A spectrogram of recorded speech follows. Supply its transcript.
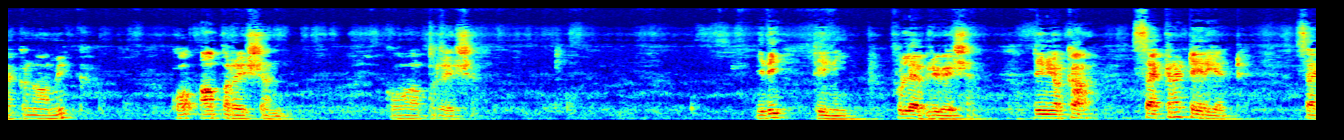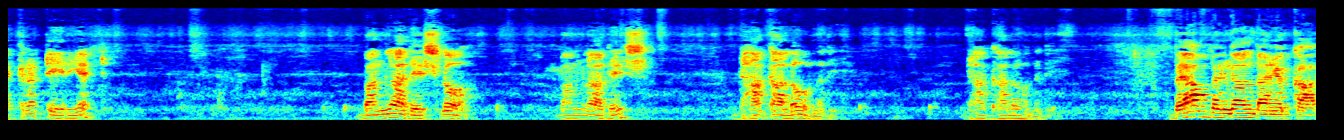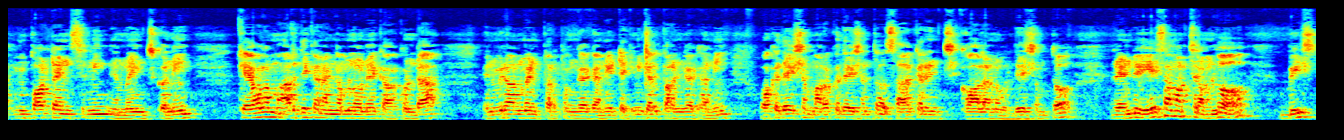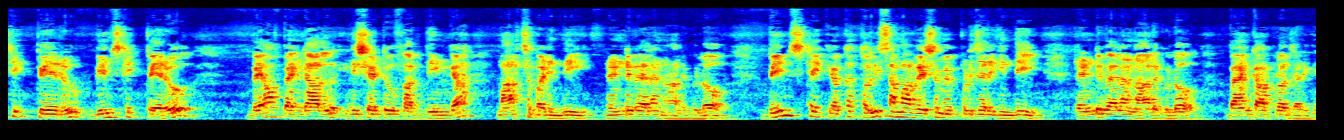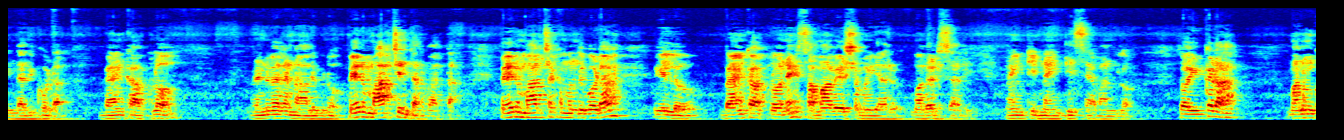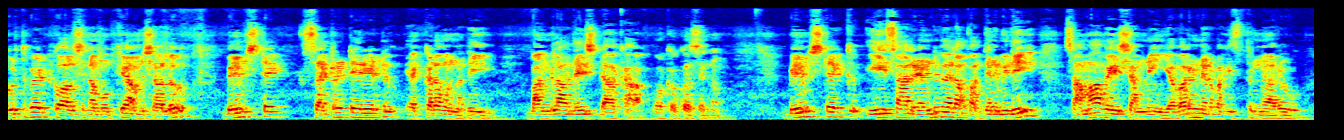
economic cooperation cooperation ఇది దీని ఫుల్ అబ్రివేషన్ దీని యొక్క సెక్రటేరియట్ సెక్రటేరియట్ బంగ్లాదేశ్లో బంగ్లాదేశ్ ఢాకాలో ఉన్నది. ఢాకాలో ఉన్నది. బే ఆఫ్ బెంగాల్ దాని యొక్క ఇంపార్టెన్స్ని నిర్ణయించుకొని కేవలం ఆర్థిక రంగంలోనే కాకుండా ఎన్విరాన్మెంట్ పరంగా కానీ టెక్నికల్ పరంగా కానీ ఒక దేశం మరొక దేశంతో సహకరించుకోవాలన్న ఉద్దేశంతో రెండు ఏ సంవత్సరంలో బీస్టిక్ పేరు బీమ్స్టిక్ పేరు bay of Bengal initiative for దీన్గా మార్చబడింది రెండు వేల నాలుగులో బీమ్స్టెక్ యొక్క తొలి సమావేశం ఎప్పుడు జరిగింది? రెండు వేల నాలుగులో బ్యాంకాక్లో జరిగింది అది కూడా. బ్యాంకాక్లో రెండు వేల నాలుగులో పేరు మార్చిన తర్వాత. పేరు మార్చక ముందు కూడా వీళ్ళు బ్యాంకాక్లోనే సమావేశమయ్యారు మొదటిసారి నైన్టీన్ నైన్టీ సెవెన్లో. సో ఇక్కడ మనం గుర్తుపెట్టుకోవాల్సిన ముఖ్య అంశాలు బిమ్స్టెక్ సెక్రటేరియట్ ఎక్కడ ఉన్నది? బంగ్లాదేశ్ ఢాకా ఒక క్వశ్చన్ బిమ్స్టెక్ ఈసారి రెండు వేల పద్దెనిమిది సమావేశాన్ని ఎవరు నిర్వహిస్తున్నారు?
